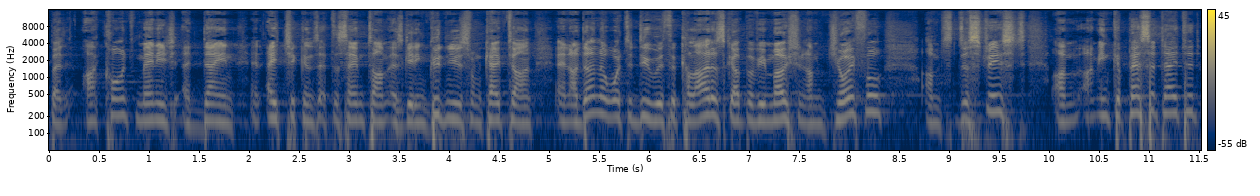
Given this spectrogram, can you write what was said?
but I can't manage a Dane and eight chickens at the same time as getting good news from Cape Town. And I don't know what to do with the kaleidoscope of emotion. I'm joyful, I'm distressed, I'm, I'm incapacitated.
